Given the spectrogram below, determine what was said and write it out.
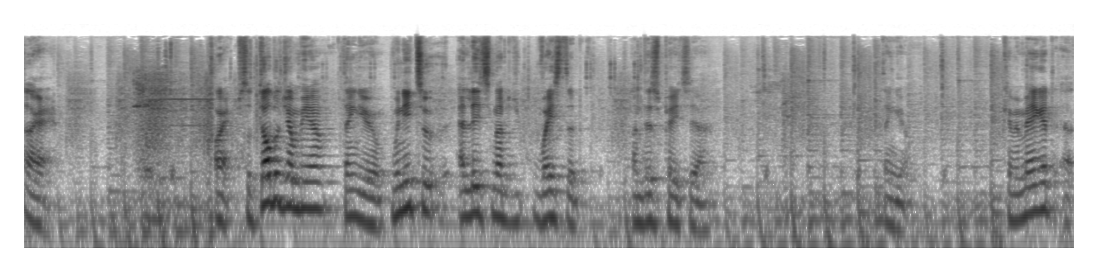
Okay. Okay, so double jump here. Thank you. We need to at least not waste it on this page here. Thank you. Can we make it? Uh,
